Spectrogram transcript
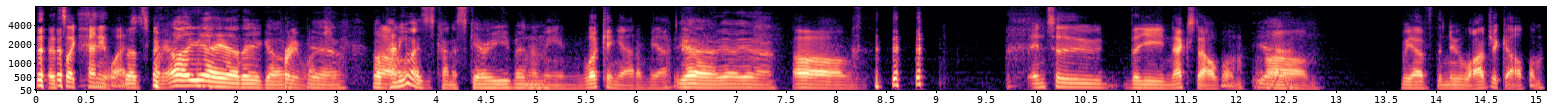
It's like Pennywise. That's funny. Oh yeah, yeah. There you go. Pretty much. Yeah. Well, Uh, Pennywise is kind of scary. Even. I mean, looking at him, yeah. Yeah, yeah, yeah. Um, into the next album. Yeah. Um, we have the new Logic album.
